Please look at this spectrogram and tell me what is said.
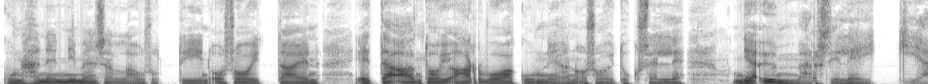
kun hänen nimensä lausuttiin osoittaen, että antoi arvoa kunnianosoitukselle ja ymmärsi leikkiä.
